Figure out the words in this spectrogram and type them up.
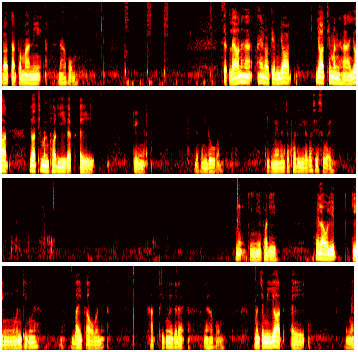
เราตัดประมาณนี้นะครับผม เสร็จแล้วนะฮะ ให้เราเตรียมยอด ยอดที่มันหายอด ยอดที่มันพอดีกับไอ้กิ่งอะเดี๋ยวผมดูก่อน กิ่งไหนมันจะพอดีแล้วก็สวยๆเนี่ยกิ่งนี้พอดี ให้เราลิดกิ่งมันทิ้งนะ ใบเก่ามันหักทิ้งเลยก็ได้นะครับผม มันจะมียอดไอเห็นไหม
